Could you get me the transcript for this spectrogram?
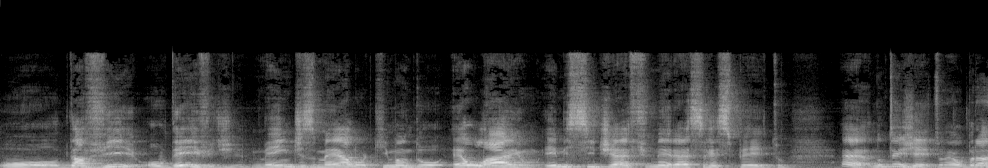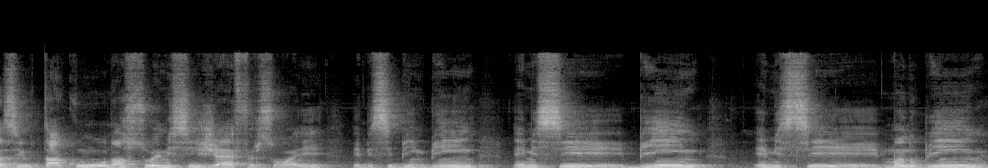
O Davi, ou David, Mendes Mello aqui mandou. É o Lion, MC Jeff merece respeito. É, não tem jeito, né? O Brasil tá com o nosso MC Jefferson aí, MC Bim Bim, MC Bim, MC Mano Bim.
